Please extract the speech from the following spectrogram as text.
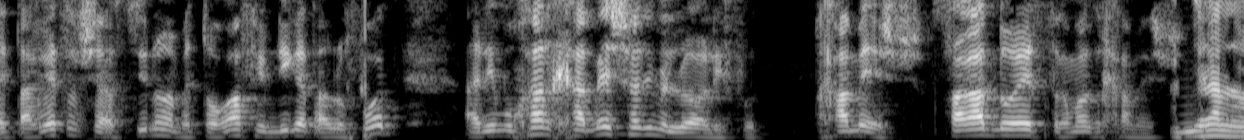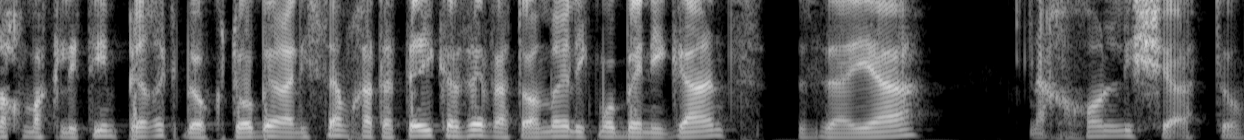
את הרצף שעשינו המטורף עם ליגת האלופות, אני מוכן חמש שנים ללא אליפות. חמש. שרדנו עשר, מה זה חמש? נראה לי אנחנו מקליטים פרק באוקטובר, אני שם לך את הטייק הזה ואתה אומר לי כמו בני גנץ, זה היה נכון לשעתו.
